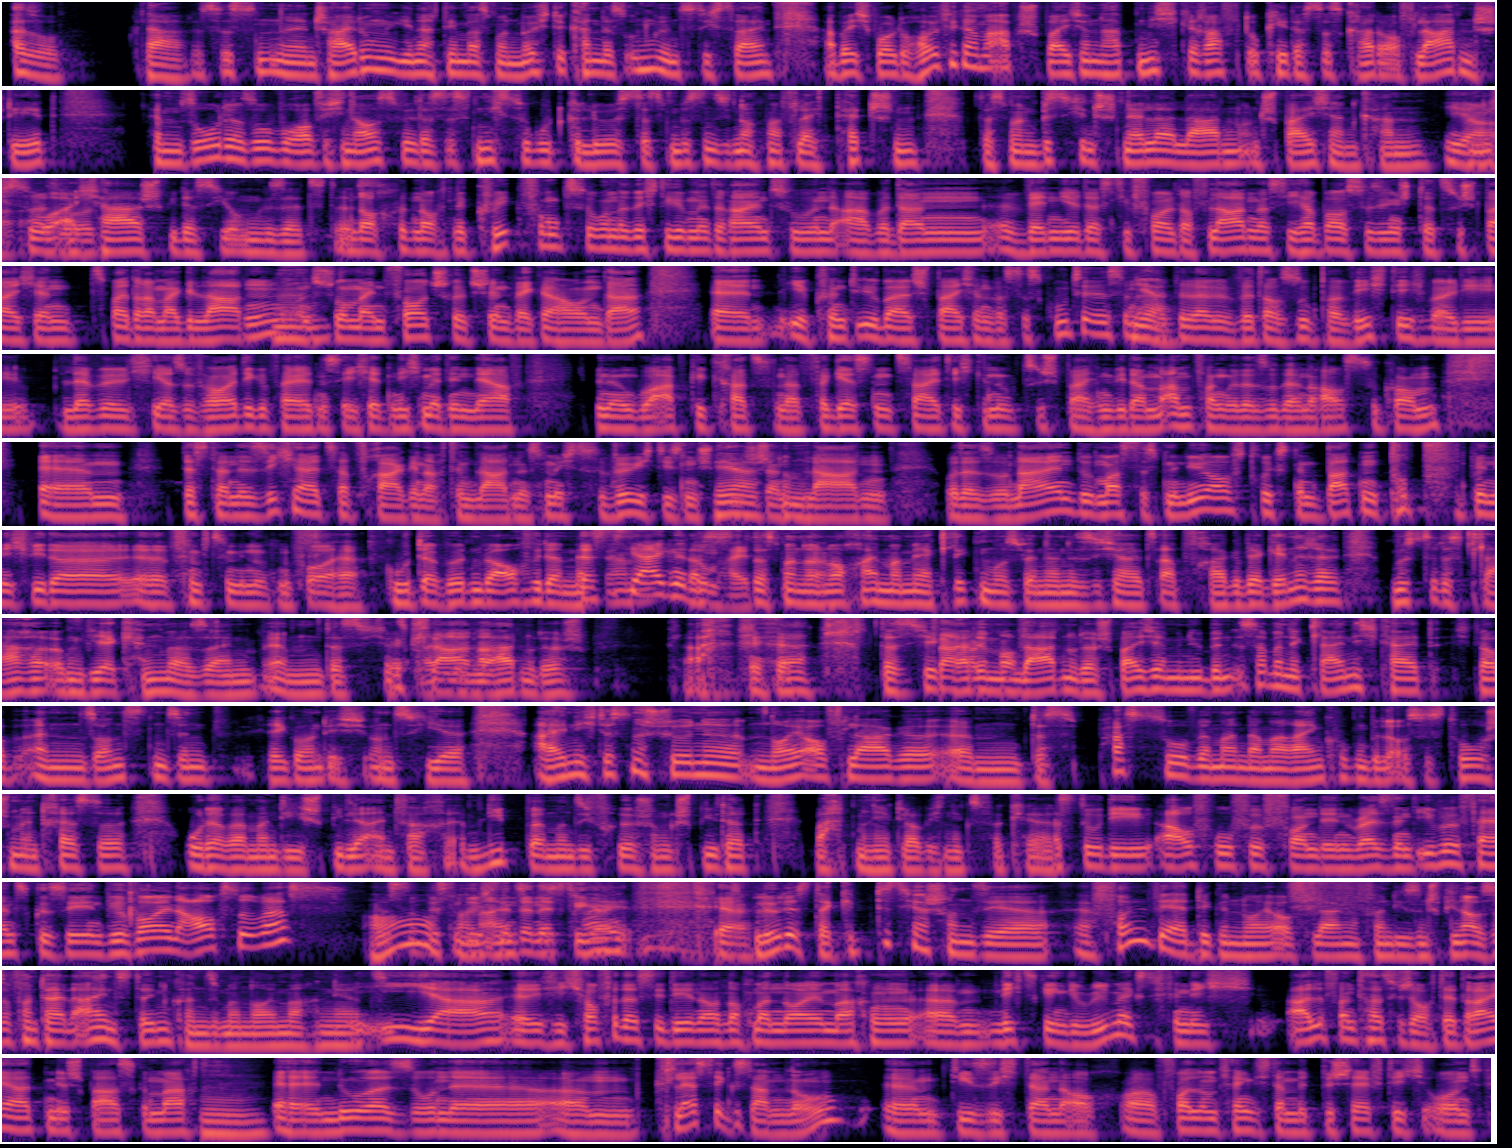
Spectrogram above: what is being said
also klar, das ist eine Entscheidung, je nachdem, was man möchte, kann das ungünstig sein. Aber ich wollte häufiger mal abspeichern und habe nicht gerafft, okay, dass das gerade auf Laden steht ähm, so oder so, worauf ich hinaus will, das ist nicht so gut gelöst. Das müssen sie nochmal vielleicht patchen, dass man ein bisschen schneller laden und speichern kann. Ja, nicht so also archaisch, wie das hier umgesetzt ist. Noch, noch eine Quick-Funktion, eine richtige mit reintun, aber dann, wenn ihr das Default auf Laden lasst, ich habe aus Versehen statt zu speichern zwei, dreimal geladen mhm. und schon meinen Fortschritt schön weggehauen da. Äh, ihr könnt überall speichern, was das Gute ist. Und ja. Level wird auch super wichtig, weil die Level hier, also für heutige Verhältnisse, ich hätte nicht mehr den Nerv, ich bin irgendwo abgekratzt und habe vergessen, zeitig genug zu speichern, wieder am Anfang oder so dann rauszukommen. Ähm, dass da eine Sicherheitsabfrage nach dem Laden ist. Möchtest du wirklich diesen Spielstand ja, laden oder so? Nein, du machst das Menü auf, drückst den Button, pupp, bin ich wieder äh, 15 Minuten vorher. Gut, da würden wir auch wieder merken, das ist die eigene dass, Dummheit. dass man dann noch einmal mehr klicken muss, wenn da eine Sicherheitsabfrage wäre. Generell müsste das klarer irgendwie erkennbar sein, ähm, dass ich jetzt ja, Laden oder Klar, ja, dass ich hier gerade im Laden- oder Speichermenü bin, ist aber eine Kleinigkeit. Ich glaube, ansonsten sind Gregor und ich uns hier einig. Das ist eine schöne Neuauflage. Ähm, das passt so, wenn man da mal reingucken will aus historischem Interesse oder weil man die Spiele einfach ähm, liebt, weil man sie früher schon gespielt hat, macht man hier, glaube ich, nichts verkehrt. Hast du die Aufrufe von den Resident Evil Fans gesehen? Wir wollen auch sowas? Oh, Hast du ein bisschen durchs Internet gegangen? Ja. Das Blöde ist, da gibt es ja schon sehr äh, vollwertige Neuauflagen von diesen Spielen, außer von Teil 1. Den können sie mal neu machen jetzt. Ja, ich hoffe, dass sie den auch nochmal neu machen. Ähm, nichts gegen die Remakes, die finde ich alle fantastisch. Auch der Dreier hat mir Spaß gemacht. Mhm. Äh, nur so eine ähm, Classic-Sammlung, ähm, die sich dann auch äh, vollumfänglich damit beschäftigt und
